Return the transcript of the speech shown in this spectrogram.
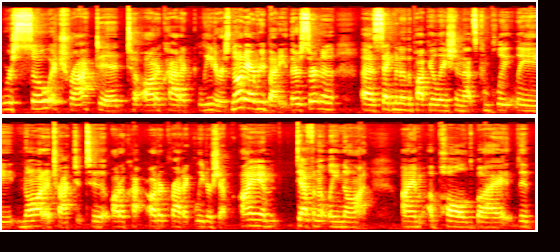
we're so attracted to autocratic leaders. Not everybody. There's certain uh, segment of the population that's completely not attracted to autocrat- autocratic leadership. I am definitely not. I'm appalled by the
